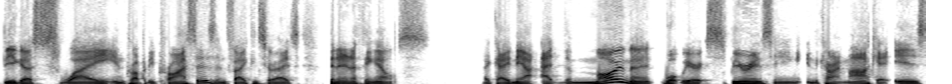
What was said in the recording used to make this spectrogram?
bigger sway in property prices and vacancy rates than anything else. Okay, now at the moment, what we're experiencing in the current market is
